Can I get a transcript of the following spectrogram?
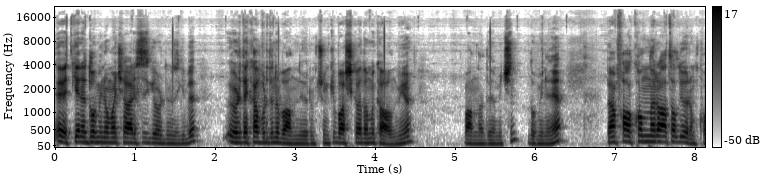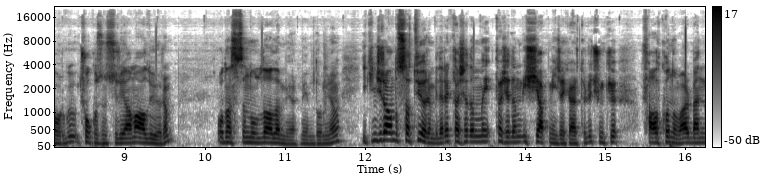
evet gene dominoma çaresiz gördüğünüz gibi. Ördek avırdını banlıyorum çünkü başka adamı kalmıyor. Banladığım için dominoya. Ben Falcon'ları at alıyorum korgu. Çok uzun sürüyor ama alıyorum. O nasılsa nullu alamıyor benim dominomu. İkinci roundu satıyorum bilerek. Taş adamı, taş adamı iş yapmayacak her türlü. Çünkü Falcon'u var. Ben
